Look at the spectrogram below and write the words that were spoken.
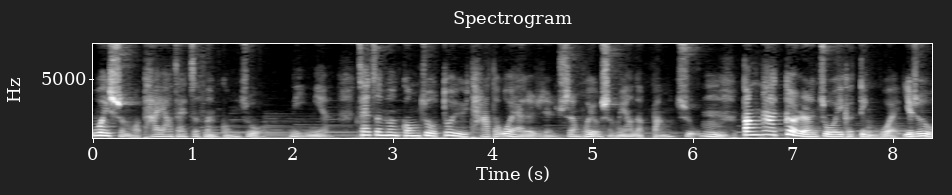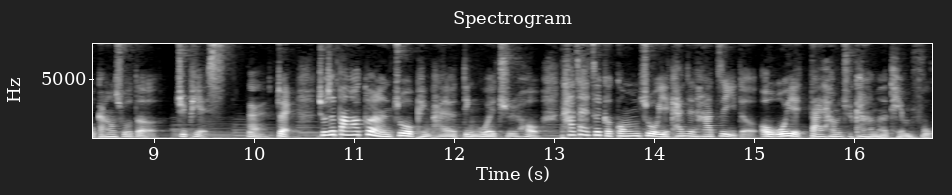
为什么他要在这份工作里面，在这份工作对于他的未来的人生会有什么样的帮助？嗯，帮他个人做一个定位，也就是我刚刚说的 GPS。对，对，就是帮他个人做品牌的定位之后，他在这个工作也看见他自己的哦，我也带他们去看他们的天赋，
